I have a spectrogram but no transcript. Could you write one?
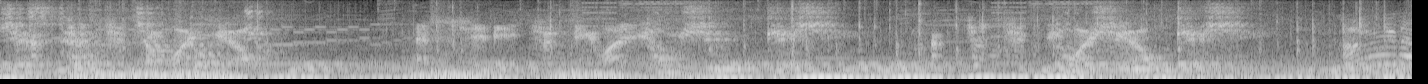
시스템 준비 작동 완료. 중 SCB 준비 완료. 통신 개시 작전 준비 완료. 통신 개시 갑니다.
